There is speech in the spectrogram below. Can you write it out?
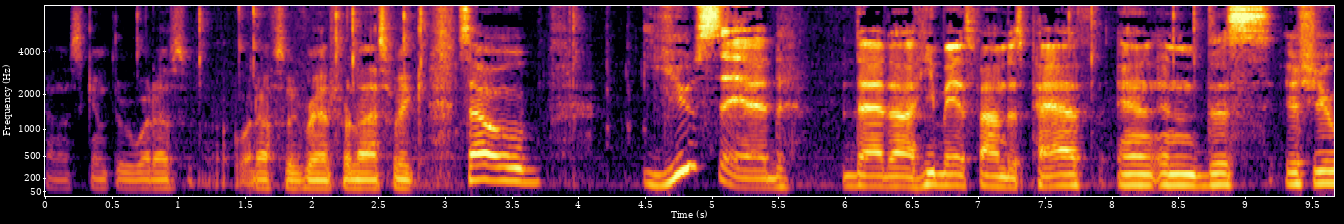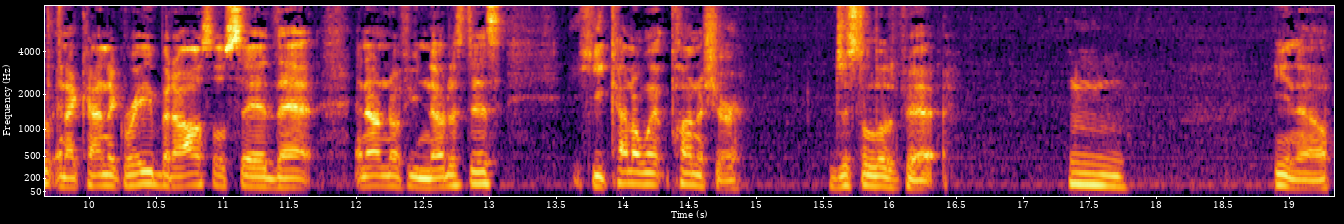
kind of skim through what else what else we read for last week. So you said that uh, he may have found his path in in this issue, and I kind of agree. But I also said that, and I don't know if you noticed this, he kind of went Punisher just a little bit. Hmm. You know,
